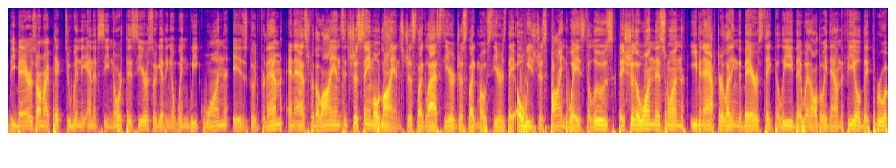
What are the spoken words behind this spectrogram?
The Bears are my pick to win the NFC North this year, so getting a win week one is good for them. And as for the Lions, it's just same old Lions. Just like last year, just like most years, they always just find ways to lose. They should have won this one, even after letting the Bears take the lead. They went all the way down the field. They threw a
